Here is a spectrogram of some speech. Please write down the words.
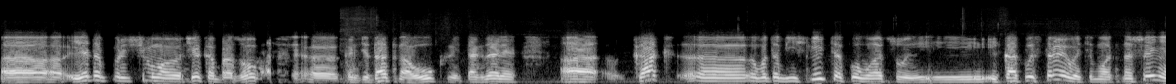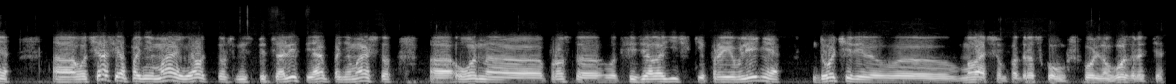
Э, и это причем человек образованный, кандидат наук и так далее. А как вот объяснить такому отцу и, и как выстраивать ему отношения? А вот сейчас я понимаю, я вот тоже не специалист, я понимаю, что он просто вот физиологические проявления – дочери в, младшем подростковом школьном возрасте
